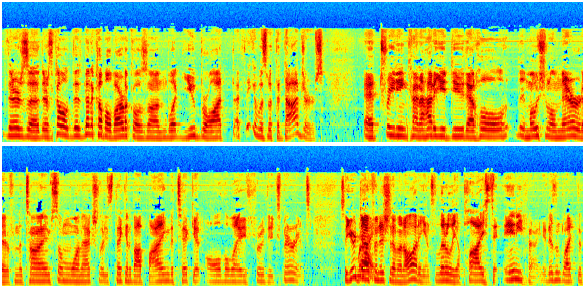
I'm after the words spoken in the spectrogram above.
there's a there's a couple there's been a couple of articles on what you brought. I think it was with the Dodgers at treating kind of how do you do that whole emotional narrative from the time someone actually is thinking about buying the ticket all the way through the experience. So your right. definition of an audience literally applies to anything. It isn't like the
